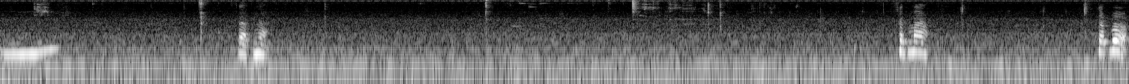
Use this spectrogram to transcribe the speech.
อืมแบบเนี่ยแซ่บมากแซ่บเบอร์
